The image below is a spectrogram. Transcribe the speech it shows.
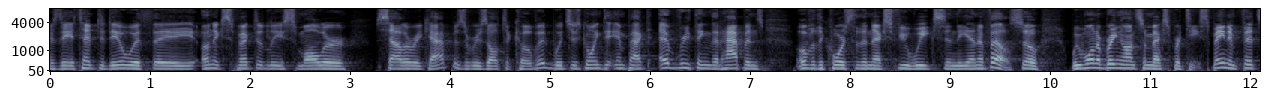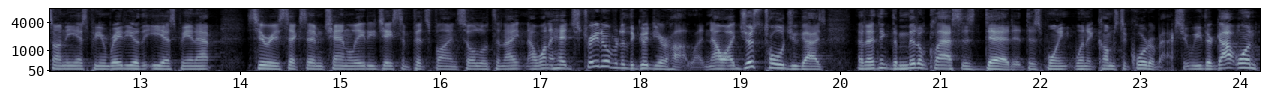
as they attempt to deal with a unexpectedly smaller salary cap as a result of COVID, which is going to impact everything that happens over the course of the next few weeks in the NFL. So we want to bring on some expertise. Spain and Fitz on ESPN Radio, the ESPN app, Sirius XM Channel 80. Jason Fitz flying solo tonight. And I want to head straight over to the Goodyear hotline. Now, I just told you guys that I think the middle class is dead at this point when it comes to quarterbacks. You either got one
